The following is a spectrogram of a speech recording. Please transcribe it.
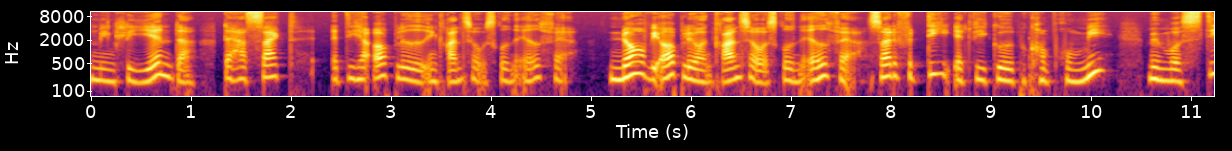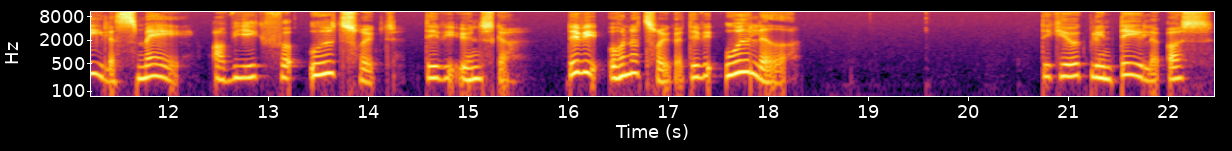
mine klienter, der har sagt, at de har oplevet en grænseoverskridende adfærd. Når vi oplever en grænseoverskridende adfærd, så er det fordi, at vi er gået på kompromis med vores stil og smag, og vi ikke får udtrykt det, vi ønsker. Det, vi undertrykker, det, vi udlader. Det kan jo ikke blive en del af os,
